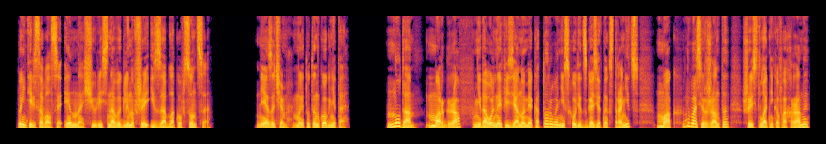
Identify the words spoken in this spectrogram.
Поинтересовался Энна, щурясь на выглянувшее из-за облаков солнце. «Незачем, мы тут инкогнито». «Ну да, Марграф, недовольная физиономия которого не сходит с газетных страниц, маг, два сержанта, шесть латников охраны,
